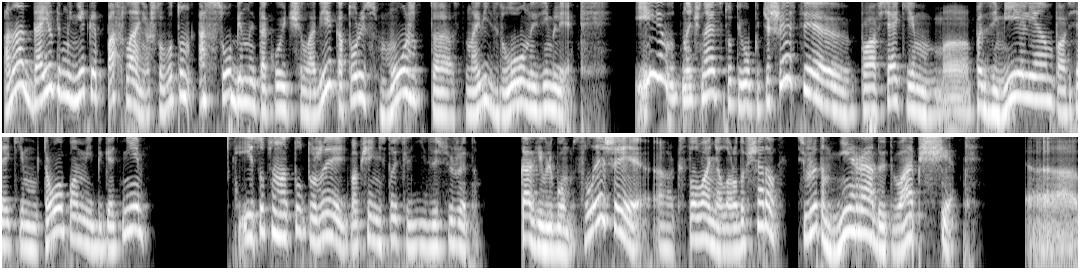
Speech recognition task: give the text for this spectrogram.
она дает ему некое послание, что вот он особенный такой человек, который сможет э, остановить зло на земле. И вот начинается тут его путешествие по всяким э, подземельям, по всяким тропам и беготне. И, собственно, тут уже вообще не стоит следить за сюжетом. Как и в любом слэшере, э, Castlevania Lord of Shadow сюжетом не радует вообще. Э,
